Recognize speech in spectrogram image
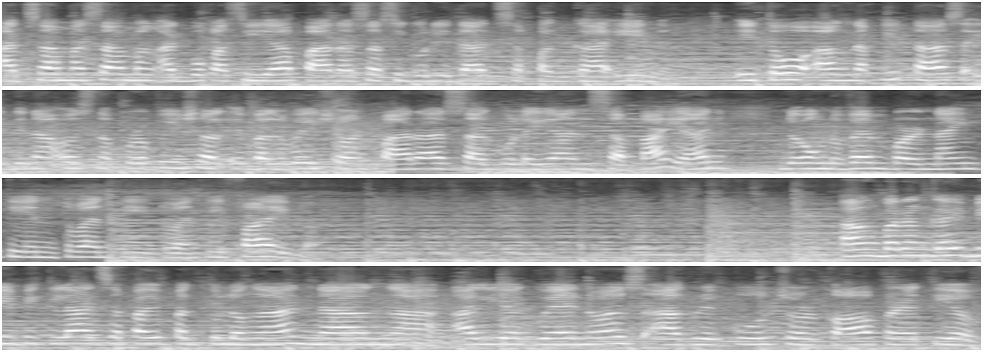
at sama-samang advokasya para sa seguridad sa pagkain. Ito ang nakita sa idinaos na provincial evaluation para sa gulayan sa bayan noong November 19, 2025. Ang barangay bibiklad sa pagpagtulungan ng uh, Aliaguenos Agriculture Cooperative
